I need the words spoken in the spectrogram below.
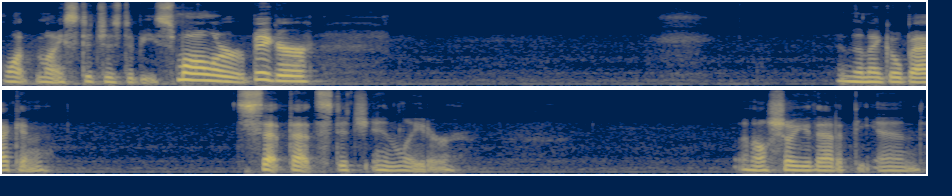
want my stitches to be smaller or bigger. And then I go back and set that stitch in later. And I'll show you that at the end.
